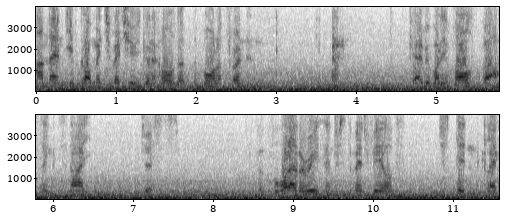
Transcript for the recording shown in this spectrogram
And then you've got Mitrovic who's going to hold up the ball up front and get everybody involved. But I think tonight, just for, for whatever reason, just the midfield just didn't click.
